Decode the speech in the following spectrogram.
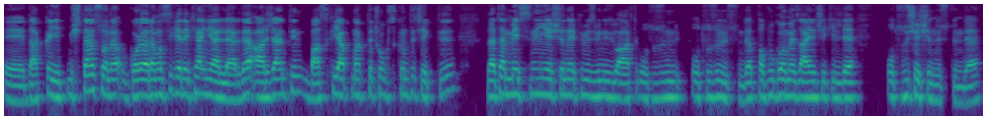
e, dakika 70'ten sonra gol araması gereken yerlerde Arjantin baskı yapmakta çok sıkıntı çekti. Zaten Messi'nin yaşını hepimiz biliyoruz artık 30'un 30'un üstünde. Papu Gomez aynı şekilde 33 yaşının üstünde.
